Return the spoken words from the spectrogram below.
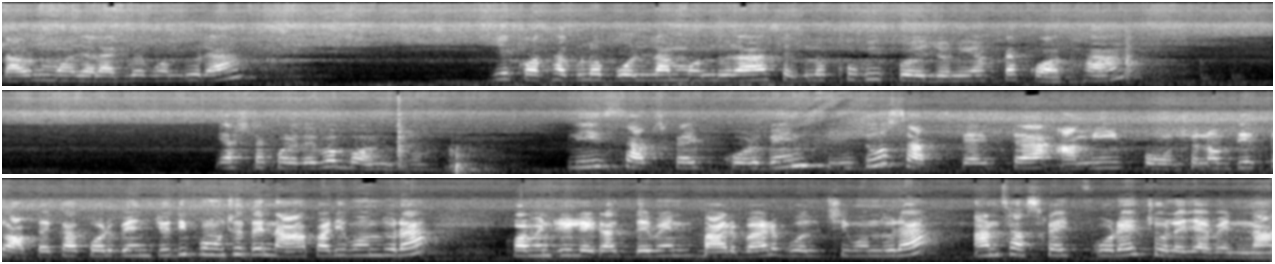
দারুণ মজা লাগবে বন্ধুরা। যে কথাগুলো বললাম বন্ধুরা, সেগুলো খুবই প্রয়োজনীয় একটা কথা। গ্যাসটা করে দেবো বন্ধ। প্লিজ সাবস্ক্রাইব করবেন, কিন্তু সাবস্ক্রাইবটা আমি পৌঁছানো অবধি একটু অপেক্ষা করবেন। যদি পৌঁছতে না পারি বন্ধুরা, কমেন্টে লেটার দেবেন বারবার বলছি বন্ধুরা আনসাবস্ক্রাইব করে চলে যাবেন না।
